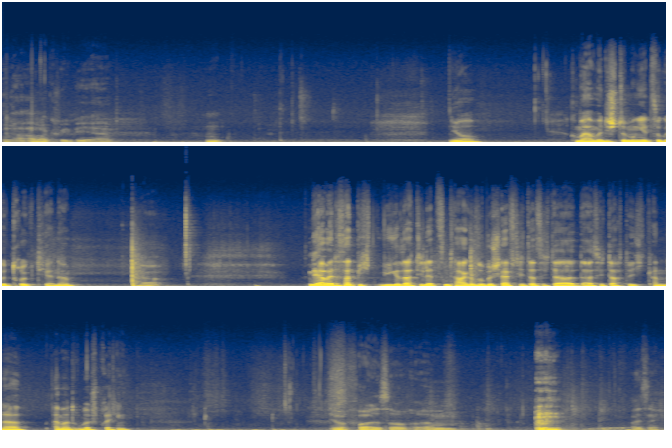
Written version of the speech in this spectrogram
Ja, hammer creepy, ja. Hm. Ja. Guck mal, haben wir die Stimmung jetzt so gedrückt hier, ne? Ja. Ja, aber das hat mich, wie gesagt, die letzten Tage so beschäftigt, dass ich da, dass ich dachte, ich kann da einmal drüber sprechen. Ja, voll ist auch, ähm, weiß nicht,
